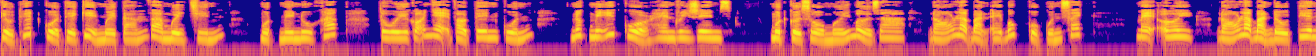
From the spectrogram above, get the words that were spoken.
tiểu thuyết của thế kỷ 18 và 19. Một menu khác, tôi gõ nhẹ vào tên cuốn Nước Mỹ của Henry James. Một cửa sổ mới mở ra, đó là bản ebook của cuốn sách. Mẹ ơi, đó là bản đầu tiên,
